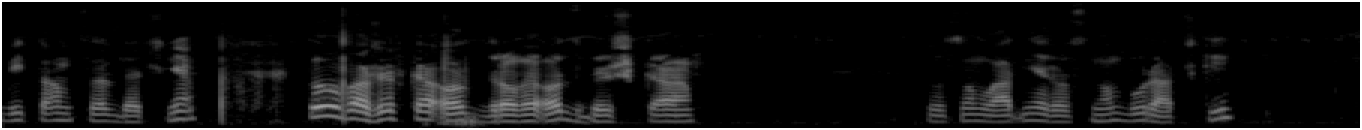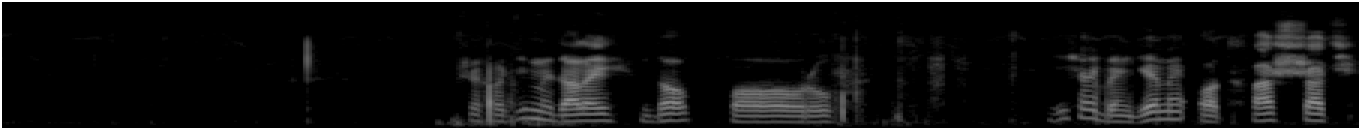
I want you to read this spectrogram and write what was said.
witam serdecznie. Tu warzywka od zdrowe od Zbyszka. Tu są ładnie rosną buraczki. Przechodzimy dalej do porów. Dzisiaj będziemy odchwaszczać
